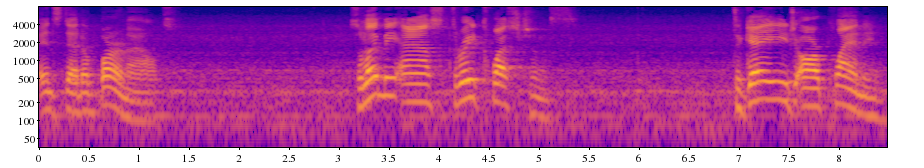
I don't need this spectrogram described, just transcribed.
instead of burn out. So let me ask three questions to gauge our planning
